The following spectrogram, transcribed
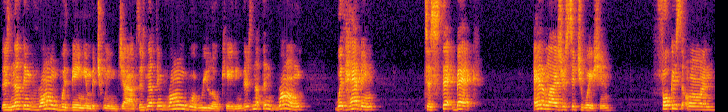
There's nothing wrong with being in between jobs. There's nothing wrong with relocating. There's nothing wrong with having to step back, analyze your situation, focus on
